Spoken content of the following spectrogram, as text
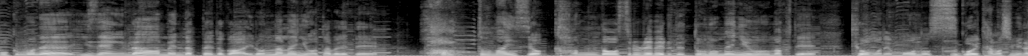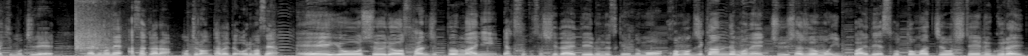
僕もね、以前、ラーメンだったりとか、いろんなメニューを食べてて、ほんとうまいんですよ。感動するレベルでどのメニューもうまくて、今日もね、ものすごい楽しみな気持ちで、何もね、朝からもちろん食べておりません。営業終了30分前に約束させていただいているんですけれども、この時間でもね、駐車場もいっぱいで外待ちをしているぐらい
